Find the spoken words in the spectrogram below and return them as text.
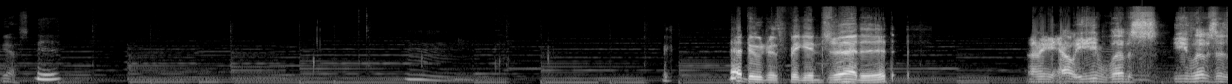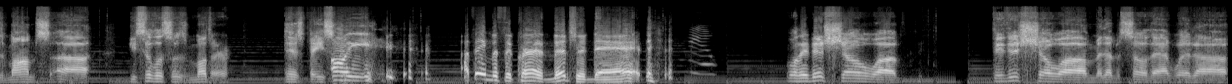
Yes. Hmm. That dude just freaking jetted. I mean, hell, he lives. He lives his mom's. Uh, he still lives with his mother in his basement. Oh, yeah. I think Mr. Krabs mentioned that. Well, they did show. Uh, they did show um an episode that when uh,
